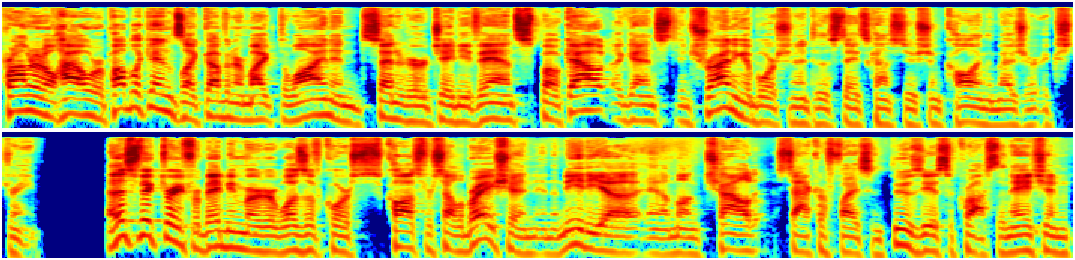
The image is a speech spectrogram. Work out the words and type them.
Prominent Ohio Republicans like Governor Mike DeWine and Senator J.D. Vance spoke out against enshrining abortion into the state's constitution, calling the measure extreme. Now, this victory for baby murder was, of course, cause for celebration in the media and among child sacrifice enthusiasts across the nation.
